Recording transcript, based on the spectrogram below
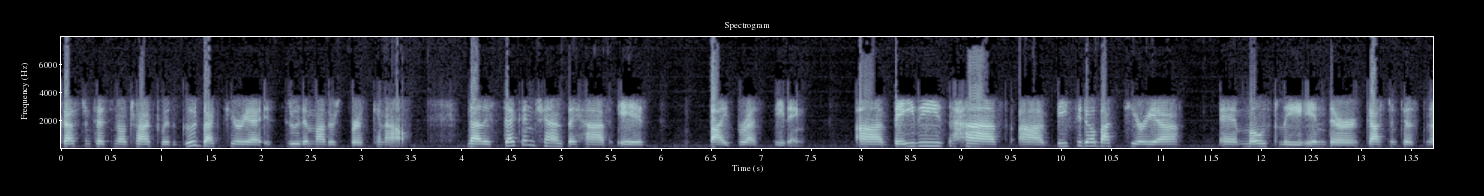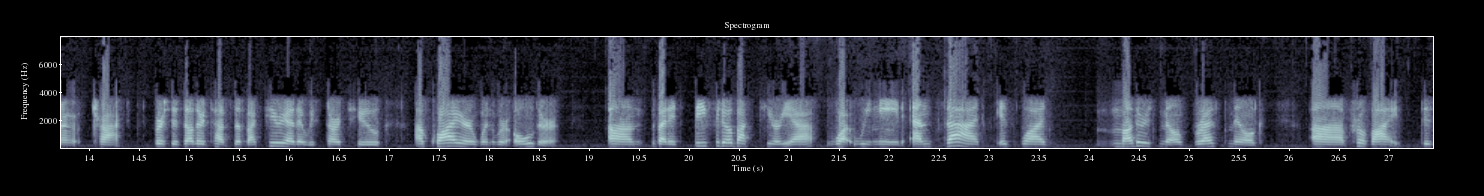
gastrointestinal tract with good bacteria is through the mother's birth canal. Now, the second chance they have is by breastfeeding. Uh, babies have uh, bifidobacteria uh, mostly in their gastrointestinal tract versus other types of bacteria that we start to acquire when we're older. Um, but it's bifidobacteria what we need, and that is what mother's milk, breast milk, uh, provides this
